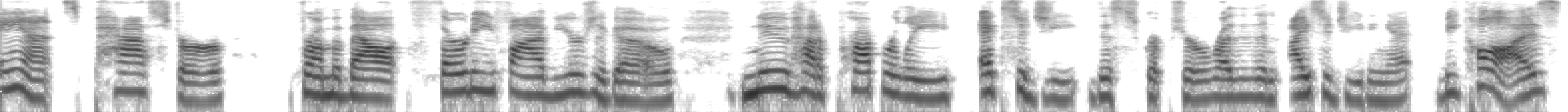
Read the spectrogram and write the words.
aunt's pastor from about 35 years ago knew how to properly exegete this scripture rather than eisegeting it because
